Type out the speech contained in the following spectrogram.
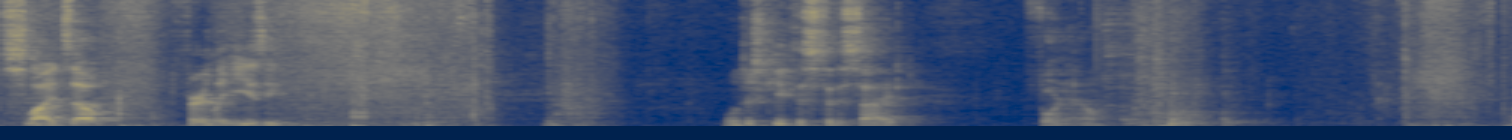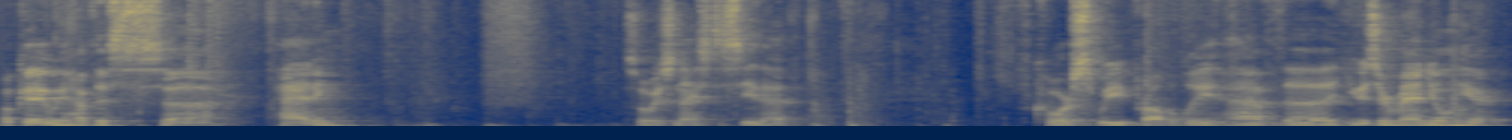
Slides out fairly easy. We'll just keep this to the side for now. Okay, we have this uh, padding. It's always nice to see that. Of course, we probably have the user manual here.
